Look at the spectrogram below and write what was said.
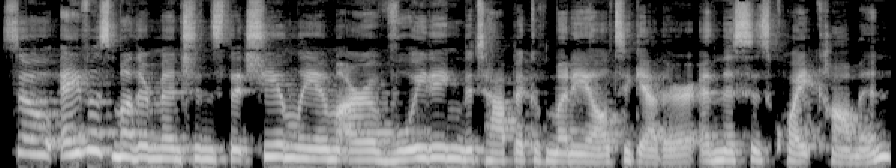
so, Ava's mother mentions that she and Liam are avoiding the topic of money altogether, and this is quite common.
